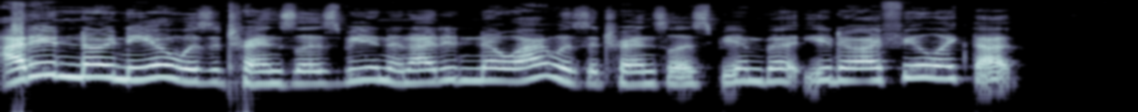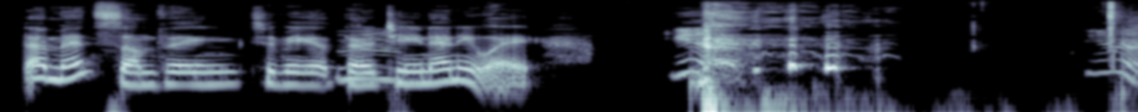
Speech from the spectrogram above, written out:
I didn't know Neo was a trans lesbian, and I didn't know I was a trans lesbian. But you know, I feel like that that meant something to me at Mhm. thirteen anyway. Yeah. yeah.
